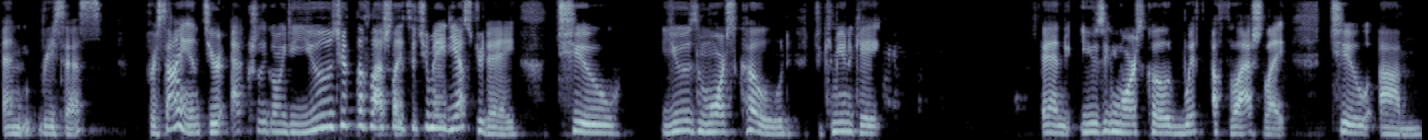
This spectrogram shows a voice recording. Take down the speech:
and recess, for science, you're actually going to use your, the flashlights that you made yesterday to use Morse code to communicate and using Morse code with a flashlight to um,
